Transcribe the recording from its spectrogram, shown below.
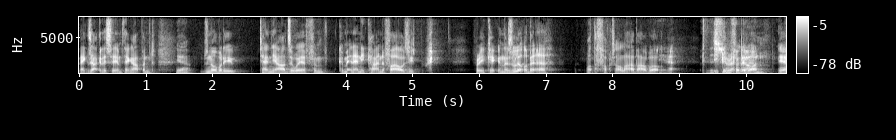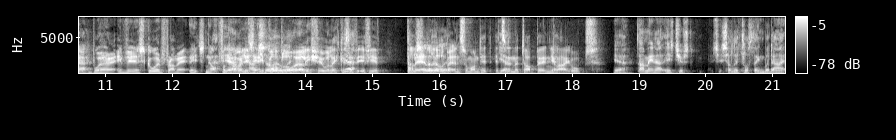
and exactly the same thing happened. Yeah. There's nobody 10 yards away from committing any kind of fouls. He's free kick, and there's a little bit of what the fuck's all that about? But Yeah. It's He soon corrected it. forgotten. Yeah. Where if you scored from it, it's not forgotten. yeah, forgotten. but is you've got to blow early, surely, because if, Yeah. if you delay it a little bit and someone hits Yeah. it in the top bin, you're like, oops. Yeah, I mean, uh, it's just it's just a little thing, but I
